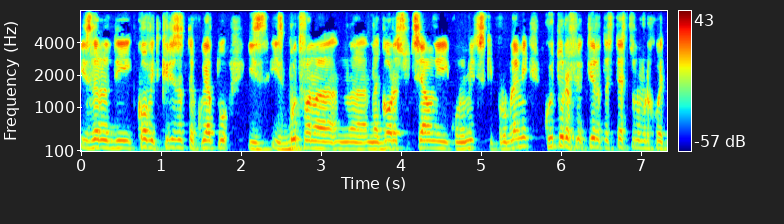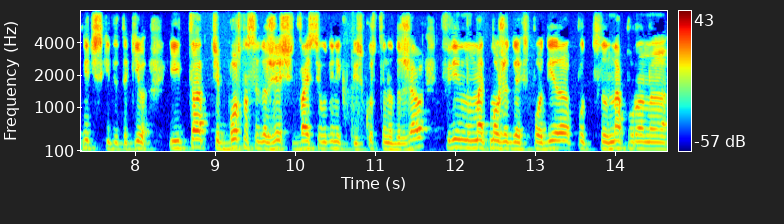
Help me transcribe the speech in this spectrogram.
и заради COVID-кризата, която из, избутва на, на, нагоре социални и економически проблеми, които рефлектират естествено върху етническите такива. И това, че Босна се държеше 20 години като изкуствена държава, в един момент може да експлодира под напора на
